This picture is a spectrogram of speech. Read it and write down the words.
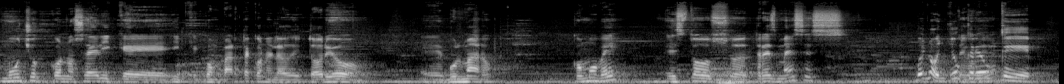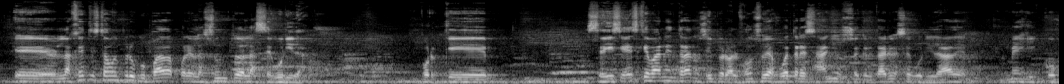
mucho conocer y que, y que comparta con el auditorio eh, Bulmaro, ¿cómo ve estos eh, tres meses? Bueno, yo creo que eh, la gente está muy preocupada por el asunto de la seguridad, porque se dice, es que van entrando, sí, pero Alfonso ya fue tres años secretario de Seguridad en, en México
